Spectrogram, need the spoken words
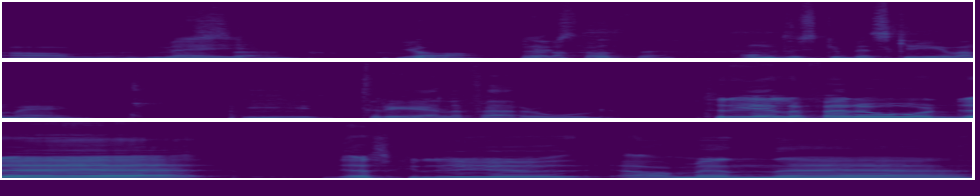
av Mig? vissa. Ja, Kristoffer. Om du skulle beskriva mig i tre eller färre ord. Tre eller färre ord. Eh, jag skulle ju, ja men... Eh,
